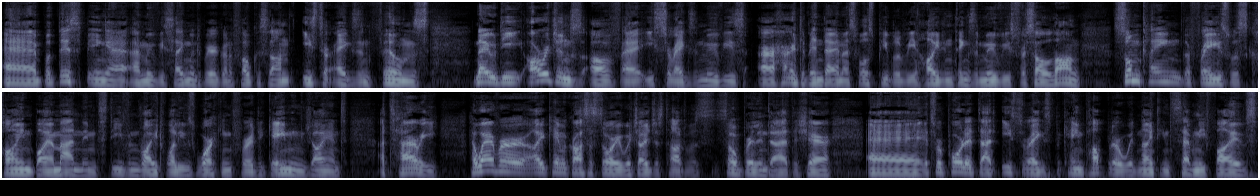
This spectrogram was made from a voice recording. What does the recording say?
Uh, but this being a, a movie segment, we're going to focus on Easter eggs in films. Now, the origins of uh, Easter eggs in movies are hard to pin down. I suppose people have been hiding things in movies for so long. Some claim the phrase was coined by a man named Stephen Wright while he was working for the gaming giant Atari. However, I came across a story which I just thought was so brilliant I had to share. Uh, it's reported that Easter eggs became popular with 1975's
